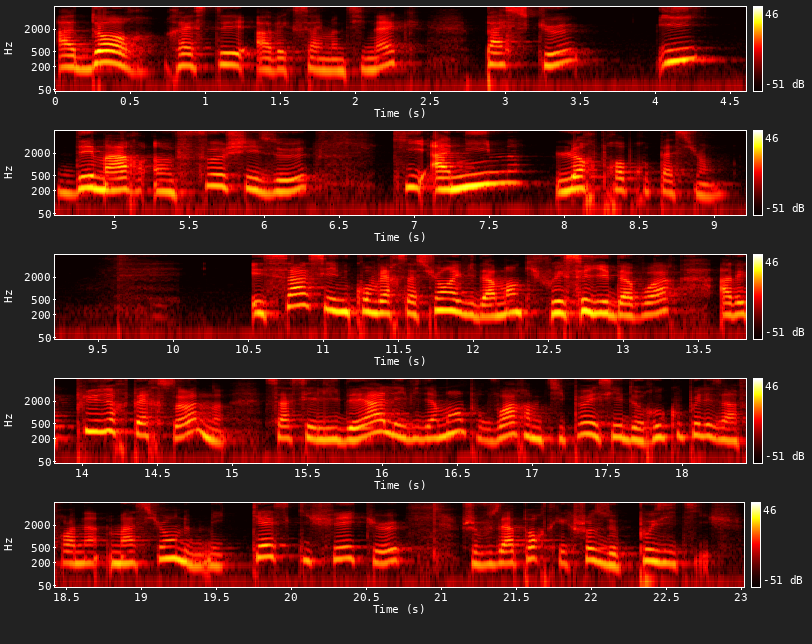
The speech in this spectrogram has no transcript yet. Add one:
adorent rester avec Simon Sinek parce que il démarre un feu chez eux qui anime leur propre passion. Et ça, c'est une conversation évidemment qu'il faut essayer d'avoir avec plusieurs personnes. Ça, c'est l'idéal évidemment pour voir un petit peu, essayer de recouper les informations de mais qu'est-ce qui fait que je vous apporte quelque chose de positif?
